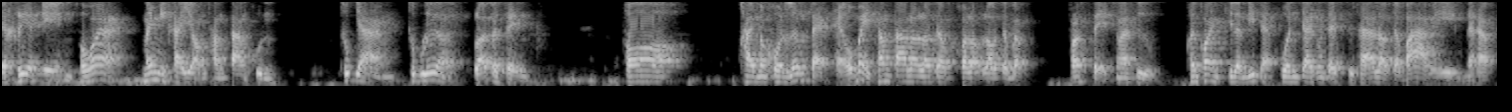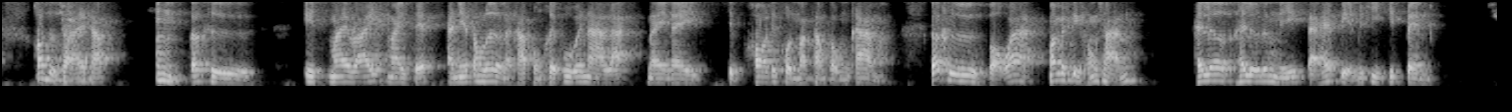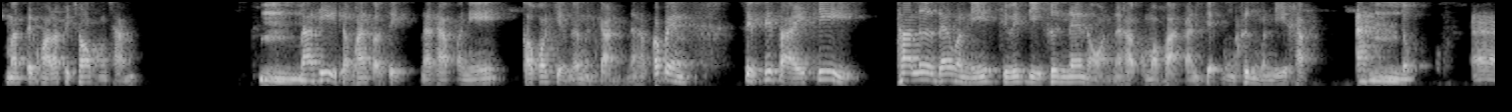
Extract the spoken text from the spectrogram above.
จะเครียดเอง เพราะว่าไม่มีใครยอมทำตามคุณทุกอย่างทุกเรื่องร้อยเปอร์เซ็นพอใครบางคนเริ่มแตกแถวไม่ทำตามเราเราจะพอเราเราจะแบบ frusтрate ใช่ไหมคือ ค่อยๆทีละนิดแต่กวนใจกวนใจสุดท้ายเราจะบ้าไปเองนะครับ ข้อสุดท้ายครับ อืก็คือ is my right mindset อันนี้ต้องเลิกนะครับ ผมเคยพูดไว้นานแล้วในในสิบข้อที่คนมักทำตรงข้ามอะก็คือบอกว่ามันเป็นสิทธิ์ของฉัน ให้เลิกให้เลิกเรื่องนี้ แต่ให้เปลี่ยนวิธีคิดเป็น มันเป็นความรับผิดชอบของฉันหน้าที่สำคัญกว่าสิทธิ์นะครับ อันนี้เขาก็เขียนไว้เหมือนกันนะครับ ก็เป็นสิบนิสัยที่ถ้าเลิกได้วันนี้ชีวิตดีขึ้นแน่นอนนะครับ เอามาฝากกันเจ็ดโมงครึ่งวันนี้ครับอะจบ อ่า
